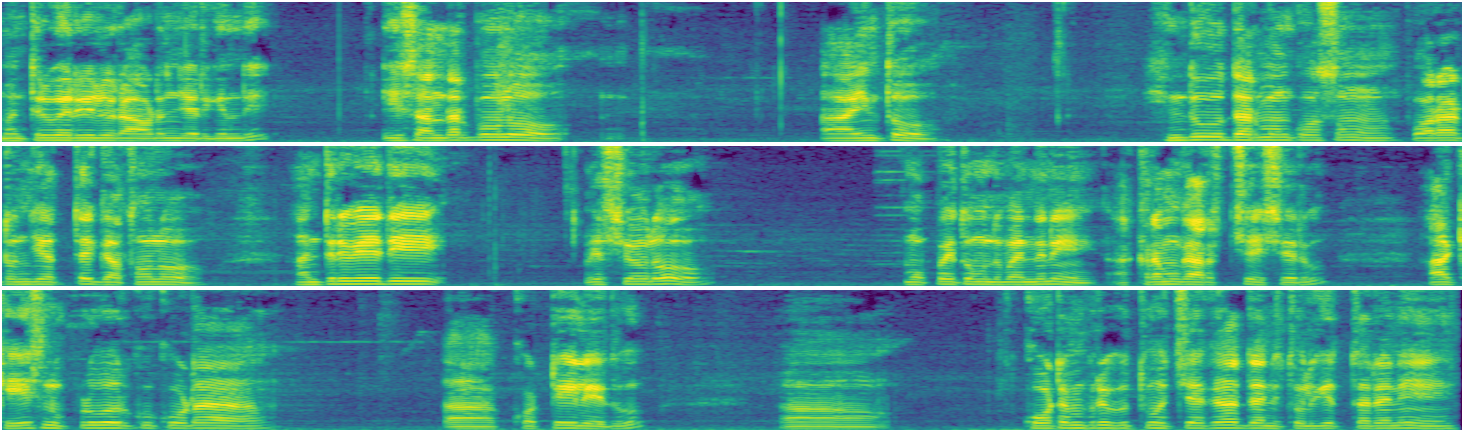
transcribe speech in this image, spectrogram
మంత్రివర్యులు రావడం జరిగింది. ఈ సందర్భంలో ఆయనతో హిందూ ధర్మం కోసం పోరాటం చేస్తే గతంలో అంతర్వేది విషయంలో ముప్పై తొమ్మిది మందిని అక్రమంగా అరెస్ట్ చేశారు. ఆ కేసును ఇప్పటి వరకు కూడా కొట్టేయలేదు. కూటమి ప్రభుత్వం వచ్చాక దాన్ని తొలగిస్తారని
